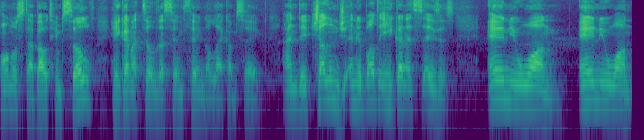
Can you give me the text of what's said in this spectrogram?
honest about himself, he gonna tell the same thing like I'm saying. And they challenge anybody, he gonna say this. Anyone, anyone.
